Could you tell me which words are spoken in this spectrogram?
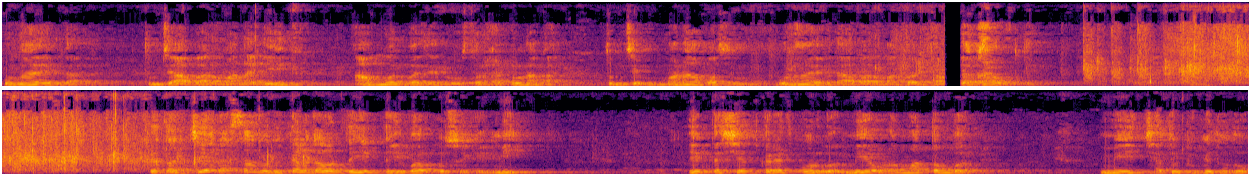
पुन्हा एकदा तुमचे आभार मानायला अंमलबजावणी वस्तू हटू नका. तुमचे मनापासून पुन्हा एकदा आभार मानतो आणि थांबा. काय त्याचा चेहरा सांगतो त्याला काय वाटतं एक तर हे बारकोस की मी. एक तर शेतकऱ्यात पोरग मी एवढा मातंबर. मी छाती ठुकीत होतो.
